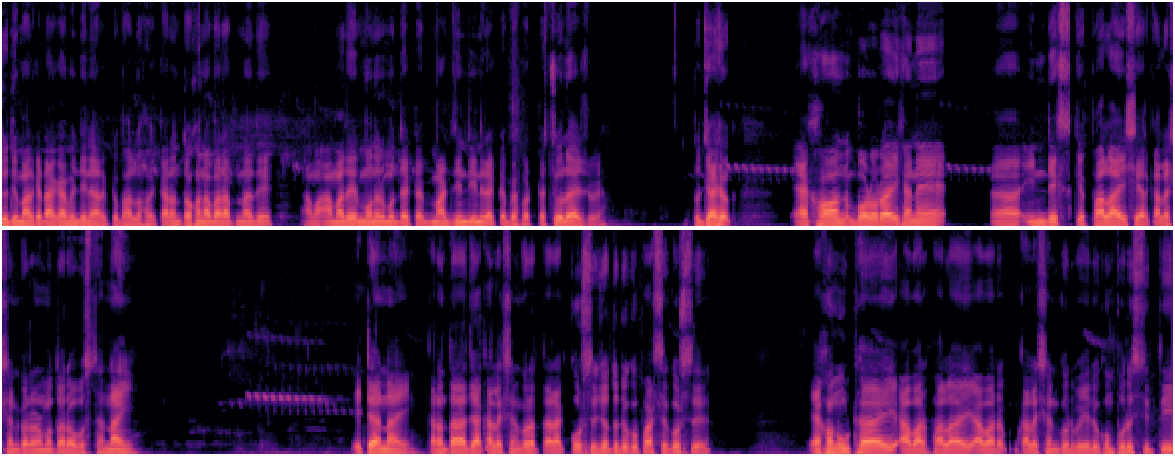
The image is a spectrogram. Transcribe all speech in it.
যদি মার্কেট আগামী দিনে আর একটু ভালো হয়। কারণ তখন আবার আপনাদের আমাদের মনের মধ্যে একটা মার্জিন ঋণের একটা ব্যাপারটা চলে আসবে। তো যাই হোক, এখন বড়রা এখানে ইন্ডেক্সকে ফালাই শেয়ার কালেকশন করার মতো আর অবস্থা নাই। এটা নাই। কারণ তারা যা কালেকশন করার তারা করছে, যতটুকু পারছে করছে। এখন উঠাই আবার ফালাই আবার কালেকশন করবে। এরকম পরিস্থিতি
